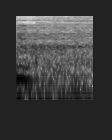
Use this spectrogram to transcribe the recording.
Mm-hmm.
